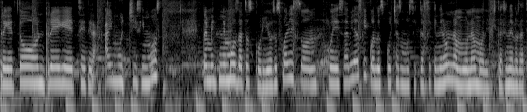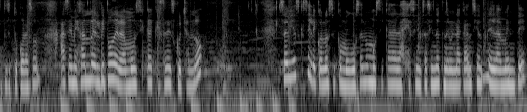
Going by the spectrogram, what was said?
reggaetón, reggae, etc. Hay muchísimos. También tenemos datos curiosos. ¿Cuáles son? Pues sabías que cuando escuchas música se genera una, modificación en los latidos de tu corazón, asemejando el ritmo de la música que estás escuchando. ¿Sabías que se le conoce como gusano musical a la sensación de tener una canción en la mente,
